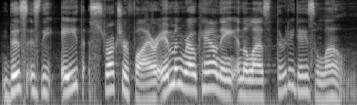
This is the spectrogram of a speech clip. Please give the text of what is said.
This is the eighth structure fire in Monroe County in the last 30 days alone alone.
